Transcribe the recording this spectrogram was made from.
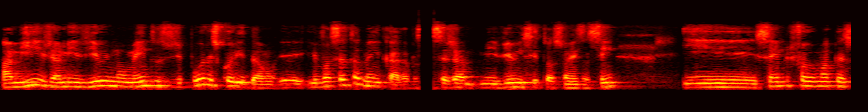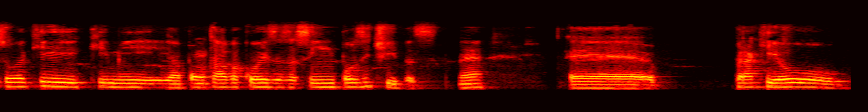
a Mi já me viu em momentos de pura escuridão. E, e, você também, cara. Você já me viu em situações assim. E sempre foi uma pessoa que, que me apontava coisas, assim, positivas, né? É, para que eu,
